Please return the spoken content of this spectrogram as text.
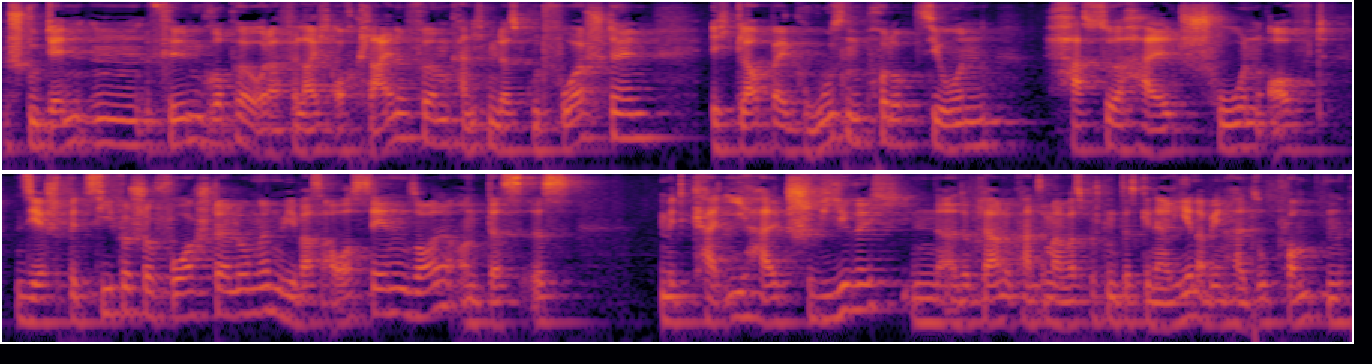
Studentenfilmgruppe oder vielleicht auch kleine Firmen, kann ich mir das gut vorstellen. Ich glaube, bei großen Produktionen hast du halt schon oft sehr spezifische Vorstellungen, wie was aussehen soll. Und das ist mit KI halt schwierig. Also klar, du kannst immer was Bestimmtes generieren, aber ihn halt so prompten,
